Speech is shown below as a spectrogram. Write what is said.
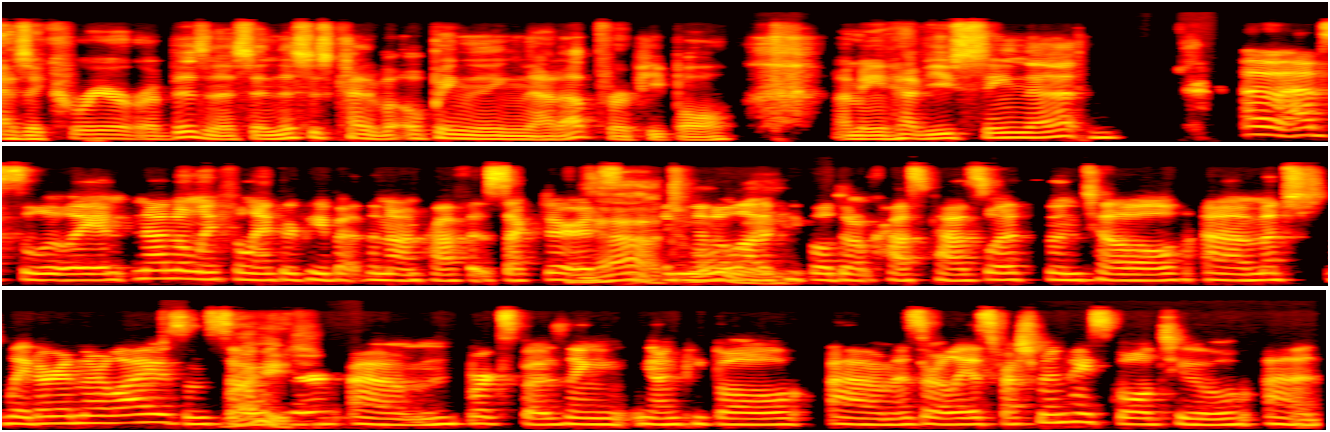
as a career or a business. And this is kind of opening that up for people. I mean have you seen that Oh, absolutely. And not only philanthropy, but the nonprofit sector. It's Yeah, something that a lot of people don't cross paths with until uh, much later in their lives. And so Right. we're, um, we're exposing young people um, as early as freshman high school to uh,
